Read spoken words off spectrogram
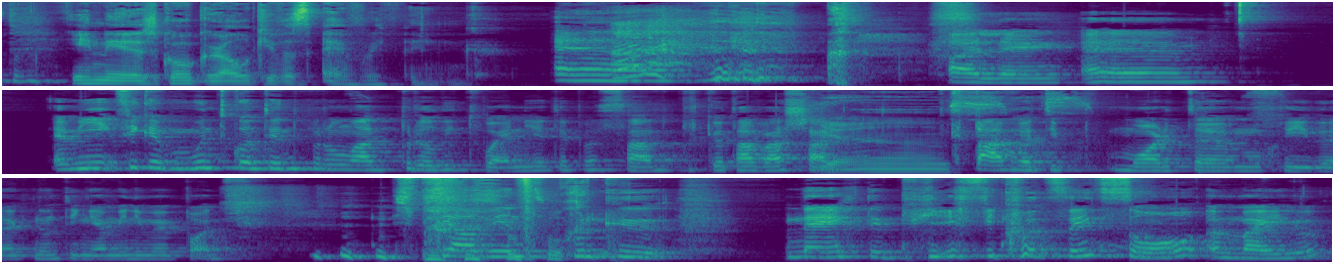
Inês, go girl, give us everything. Ah, Olhem, ah, a mim fica muito contente por um lado por a Lituânia ter passado, porque eu estava a achar que Yes. estava tipo morta, morrida, que não tinha a mínima hipótese. Especialmente porque na RTP ficou sem som a meio.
